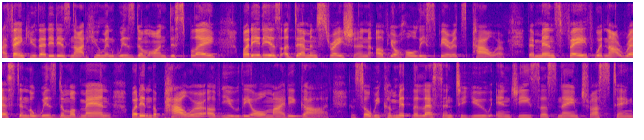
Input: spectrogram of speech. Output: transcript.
I thank you that it is not human wisdom on display, but it is a demonstration of your Holy Spirit's power. That men's faith would not rest in the wisdom of man, but in the power of you, the Almighty God. And so we commit the lesson to you in Jesus' name, trusting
